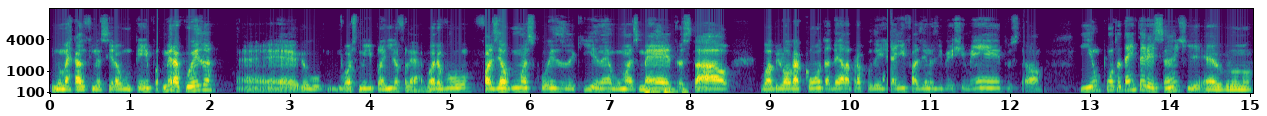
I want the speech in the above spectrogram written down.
e no mercado financeiro há algum tempo. A primeira coisa, é, eu gosto muito de planilha, eu falei, ah, agora eu vou fazer algumas coisas aqui, né, algumas metas, tal, vou abrir logo a conta dela para poder já ir fazendo os investimentos tal. E um ponto até interessante, é, Bruno,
